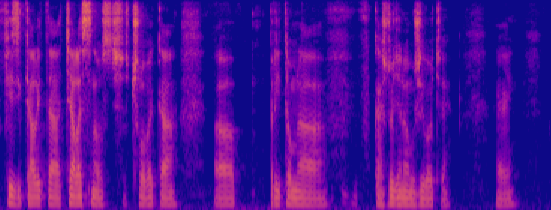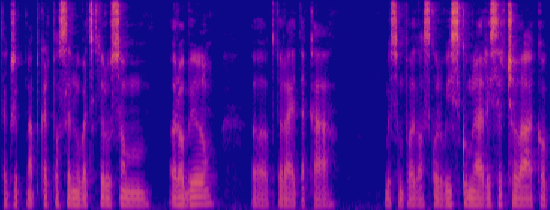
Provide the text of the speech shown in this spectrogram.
fyzikalita, telesnosť človeka prítomná v- každodennom živote. Hej. Takže napríklad poslednú vec, ktorú som robil, ktorá je taká, by som povedal, skôr výskumná, researchová, ako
